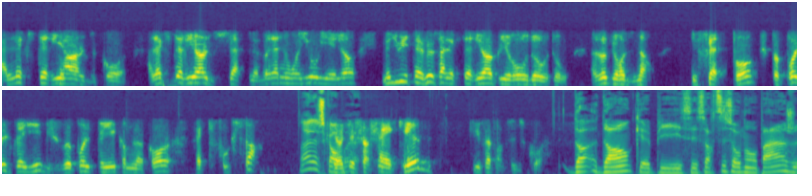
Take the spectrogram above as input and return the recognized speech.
à l'extérieur du corps, à l'extérieur du cercle. Le vrai noyau, il est là, mais lui, il était juste à l'extérieur puis il rôde autour. Les autres, ils ont dit non. Il fait pas, je peux pas le payer, puis je veux pas le payer comme le corps. Fait qu'il faut qu'il sorte. Ouais, je Ils ont comprends. été chercher un kid qui fait partie du corps. Do- Donc, euh, puis c'est sorti sur nos pages,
